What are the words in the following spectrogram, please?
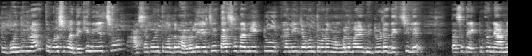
তো বন্ধুরা, তোমরা সবাই দেখে নিয়েছো। আশা করি তোমাদের ভালো লেগেছে। তার সাথে আমি একটুখানি যখন তোমরা মঙ্গলমায়ের ভিডিওটা দেখছিলে, তার সাথে একটুখানি আমি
